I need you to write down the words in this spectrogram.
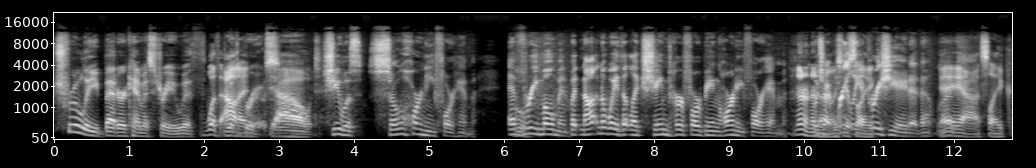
truly better chemistry with Without with Bruce. doubt. She was so horny for him every moment, but not in a way that like shamed her for being horny for him. No, no, no, which no, I it's really like- appreciated. Yeah, Like, yeah. It's like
